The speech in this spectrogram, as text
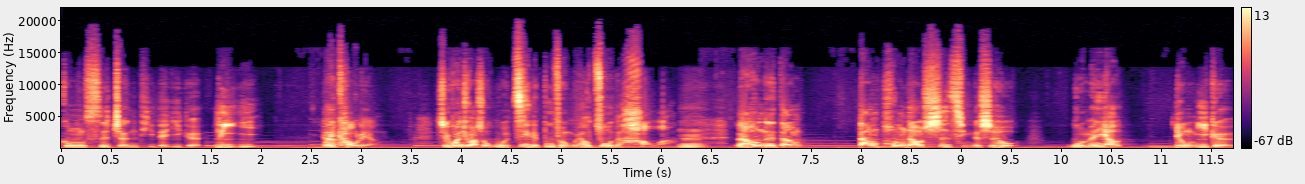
公司整体的一个利益为考量。所以换句话说，我自己的部分我要做得好啊。嗯。然后呢，当当碰到事情的时候，我们要用一个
